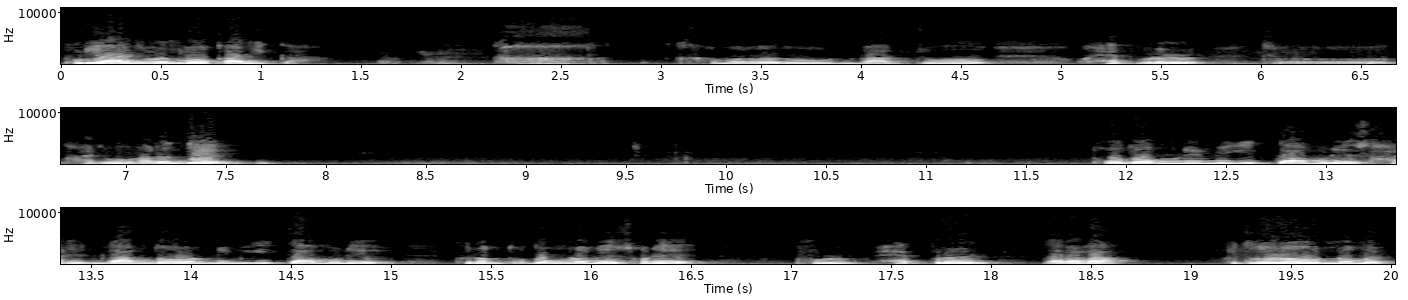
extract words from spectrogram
불이 아니면 못 가니까. 컴 어두운 밤중에 횃불을 저 가지고 가는데 도둑님이기 때문에, 살인강도님이기 때문에, 그럼 도둑놈의 손에 불, 횃불을 따라가? 그 더러운 놈을?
